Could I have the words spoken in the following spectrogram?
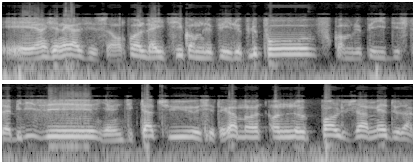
Et en général, c'est ça. On parle d'Haïti comme le pays le plus pauvre, comme le pays déstabilisé, il y a une dictature, etc. Mais on, ne parle jamais de la,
